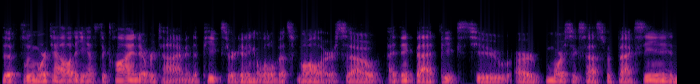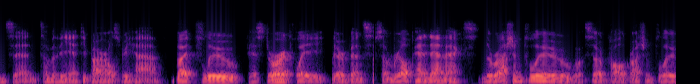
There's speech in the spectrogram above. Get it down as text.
the flu mortality has declined over time and the peaks are getting a little bit smaller. So I think that speaks to our more success with vaccines and some of the antivirals we have. But flu, historically, there have been some real pandemics. The Russian flu, so called Russian flu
